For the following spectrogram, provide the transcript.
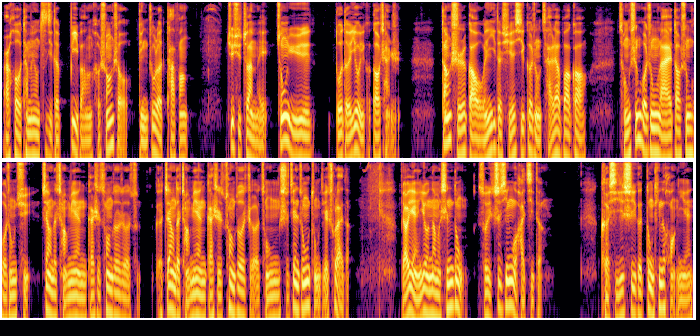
而后他们用自己的臂膀和双手顶住了塌方，继续钻煤。终于夺得又一个高产日。当时搞文艺的学习各种材料报告，从生活中来到生活中去，这样的场面该是创作者呃这样的场面该是创作者从实践中总结出来的，表演又那么生动，所以至今我还记得。可惜是一个动听的谎言。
